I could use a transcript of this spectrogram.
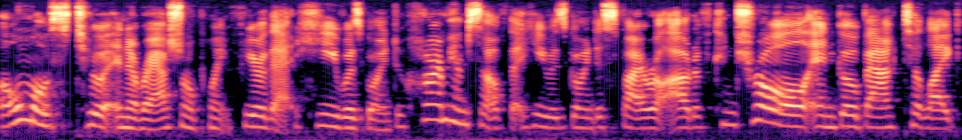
almost to an irrational point fear that he was going to harm himself, that he was going to spiral out of control and go back to like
